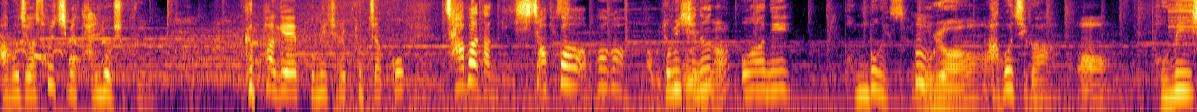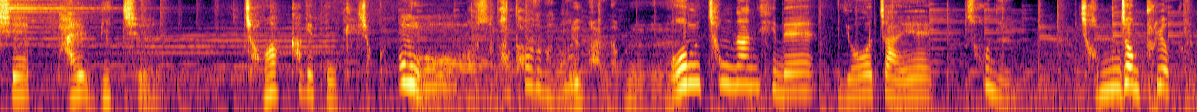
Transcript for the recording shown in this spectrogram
아버지가 소리치며 달려오셨고요. 급하게 보민 씨를 붙잡고 잡아당기기 시작했어요. 아빠 아빠가 보민 씨는 어안이 벙벙했어요. 뭐야? 아버지가 어. 보민 씨의 발 밑을 정확하게 보고 계셨거든요. 어머 아버지도 봤다. 아빠도 봤나? 아버지도 봤나 보네. 엄청난 힘의 여자의 손이 점점 풀렸고요.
